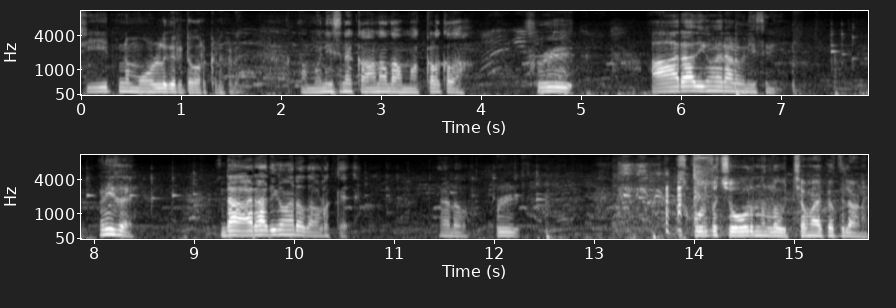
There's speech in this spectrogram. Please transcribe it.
സീറ്റിന്റെ മുകളിൽ കയറിയിട്ട് വർക്ക് എടുക്കട്ടെ. ആ മുനീസിനെ കാണാതാ മക്കളൊക്കെ ദാ ഫുൾ ആരാധികമാരാണ് മുനീസിന് മുനീസേ എന്റെ ആരാധികമാരതാ അവിടൊക്കെ കേട്ടോ ഫുൾ സ്കൂളത്തെ ചോറെന്നുള്ള ഉച്ചമയക്കത്തിലാണ്.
